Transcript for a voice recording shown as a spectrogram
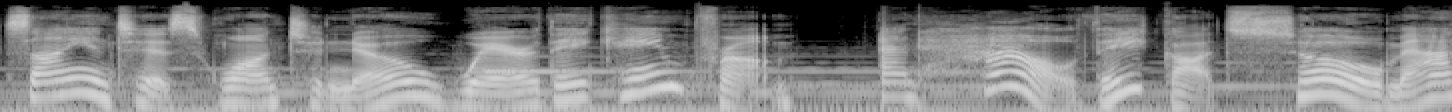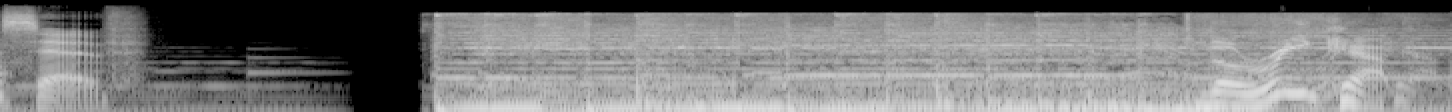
Scientists want to know where they came from and how they got so massive. The recap.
